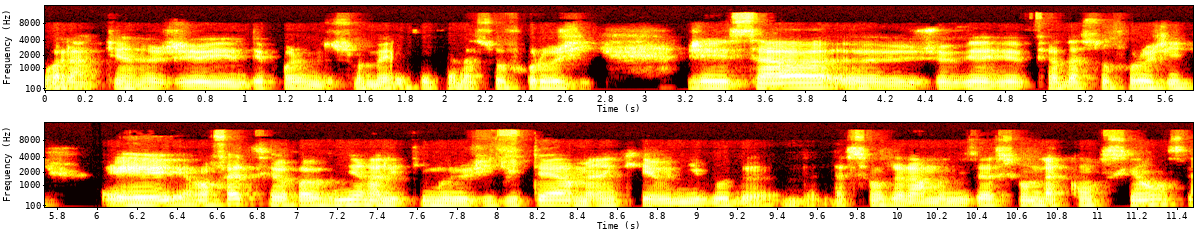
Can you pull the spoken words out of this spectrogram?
Voilà, tiens, j'ai des problèmes de sommeil, je vais faire de la sophrologie. J'ai ça, euh, je vais faire de la sophrologie. Et en fait, c'est revenir à l'étymologie du terme, hein, qui est au niveau de, la science de l'harmonisation de la conscience.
